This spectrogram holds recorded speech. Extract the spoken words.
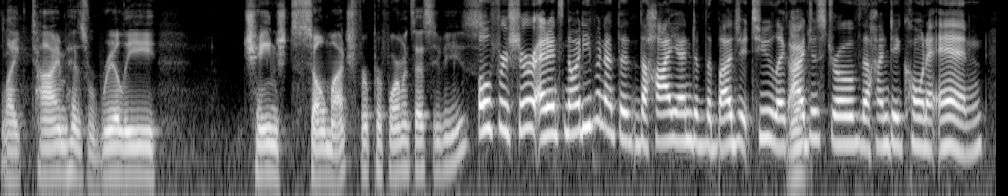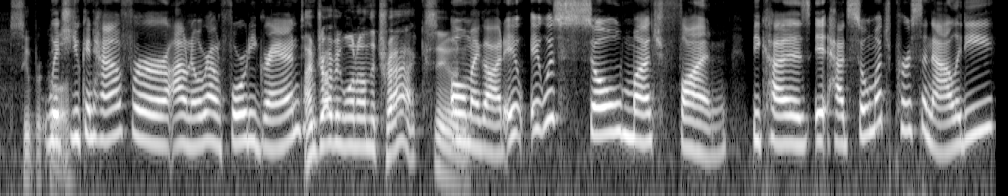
Like time has really changed so much for performance SUVs. Oh, for sure. And it's not even at the, the high end of the budget, too. Like, I just drove the Hyundai Kona N, Super cool. which you can have for, I don't know, around 40 grand. I'm driving one on the track soon. Oh my God. It, it was so much fun because it had so much personality.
